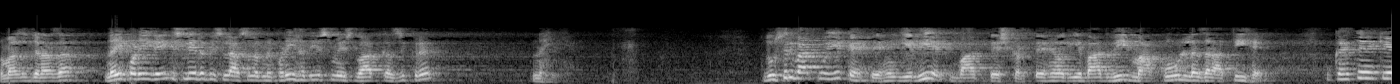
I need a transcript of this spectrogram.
نماز جنازہ نہیں پڑھی گئی، اس لیے نبی صلی اللہ علیہ وسلم نے پڑھی۔ حدیث میں اس بات کا ذکر نہیں ہے۔ دوسری بات وہ یہ کہتے ہیں، یہ بھی ایک بات پیش کرتے ہیں اور یہ بات بھی معقول نظر آتی ہے۔ وہ کہتے ہیں کہ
